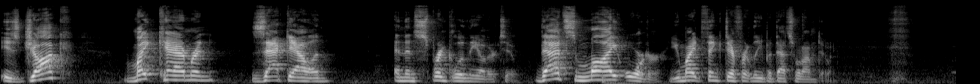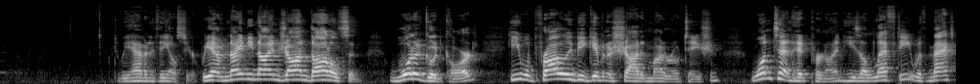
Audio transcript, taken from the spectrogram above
is Joc, Mike Cameron, Zac Gallen, and then sprinkle in the other two. That's my order. You might think differently, but that's what I'm doing. Do we have anything else here? We have 99 John Donaldson. What a good card. He will probably be given a shot in my rotation. 110 hit per nine. He's a lefty with max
